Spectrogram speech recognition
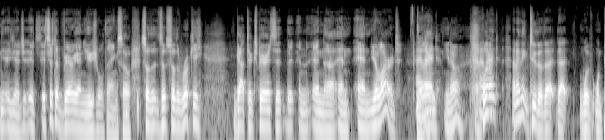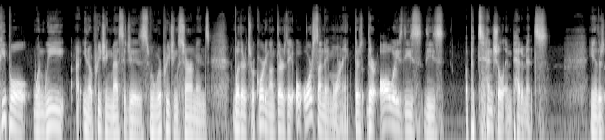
you know, it's it's just a very unusual thing. So so the, so, so the rookie got to experience it, and and uh, and and you learned. I And, learned. you know. I Well, learned. and I think too though that that when when people when we uh, you know preaching messages when we're preaching sermons whether it's recording on Thursday or, or Sunday morning there's there are always these these uh, potential impediments you know there's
